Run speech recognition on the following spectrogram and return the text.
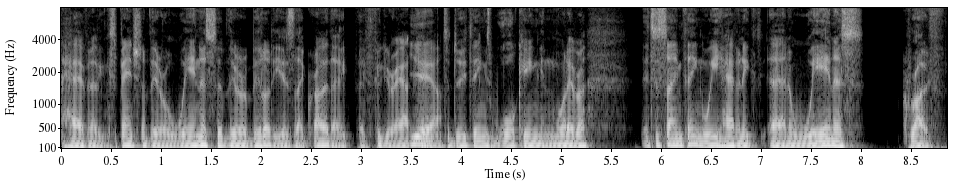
have an expansion of their awareness of their ability as they grow, they, they figure out Yeah. to do things, walking and whatever. It's the same thing. We have an, an awareness growth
